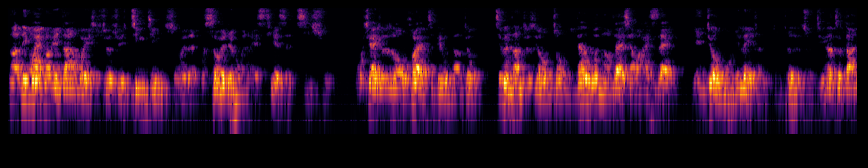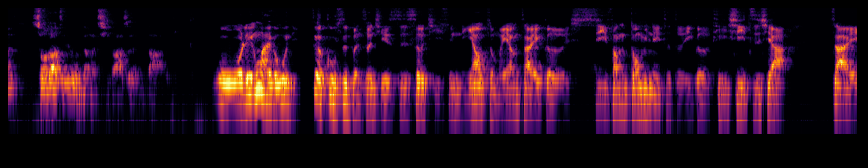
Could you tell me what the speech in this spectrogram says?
那另外一方面，当然我也是就去精进所谓的社会人文 STS 的技术。我现在就是说，我后来几篇文章就基本上就是用中医，但是我脑袋的想法还是在研究某一类很特的处境。那这单受到这篇文章的启发是很大的。我我另外一个问题，这个故事本身其实是涉及是你要怎么样在一个西方 dominate 的一个体系之下，在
